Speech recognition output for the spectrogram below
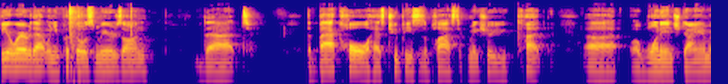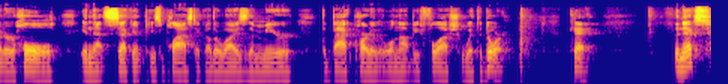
be aware of that when you put those mirrors on that the back hole has two pieces of plastic. Make sure you cut uh, a one inch diameter hole in that second piece of plastic. Otherwise the mirror, the back part of it will not be flush with the door. Okay. The next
